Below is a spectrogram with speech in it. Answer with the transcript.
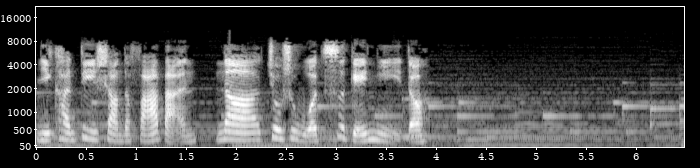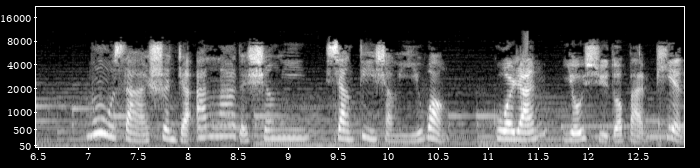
你看地上的法板，那就是我赐给你的。穆萨顺着安拉的声音向地上一望，果然有许多板片，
